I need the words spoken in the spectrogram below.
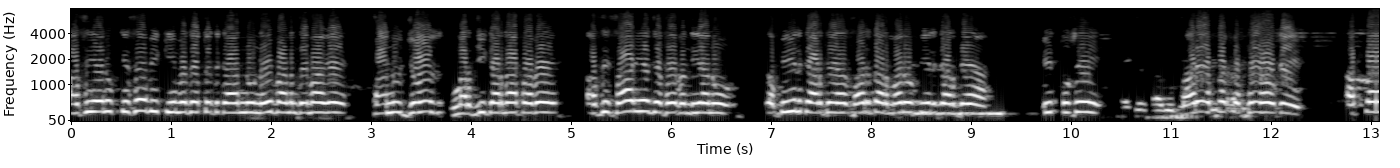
ਅਸੀਂ ਇਹਨੂੰ ਕਿਸੇ ਵੀ ਕੀਮਤ ਦੇ ਉੱਤੇ ਦੁਕਾਨ ਨੂੰ ਨਹੀਂ ਬਣਨ ਦੇਵਾਂਗੇ। ਸਾਨੂੰ ਜੋ ਮਰਜ਼ੀ ਕਰਨਾ ਪਵੇ। ਅਸੀਂ ਸਾਰੀਆਂ ਜਥੇਬੰਦੀਆਂ ਨੂੰ ਅਪੀਲ ਕਰਦੇ ਹਾਂ, ਸਾਰੇ ਧਰਮਾਂ ਨੂੰ ਅਪੀਲ ਕਰਦੇ ਹਾਂ ਵੀ ਤੁਸੀਂ ਸਾਰੇ ਆਪਾਂ ਇਕੱਠੇ ਹੋ ਕੇ ਆਪਾਂ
